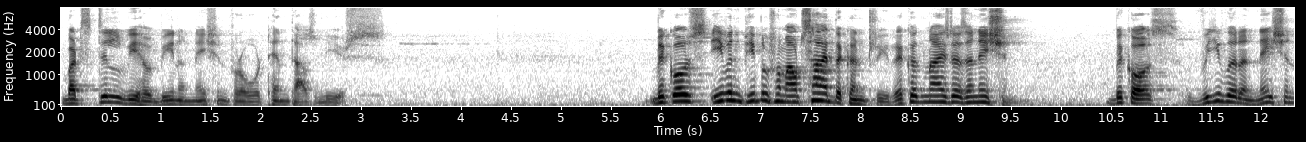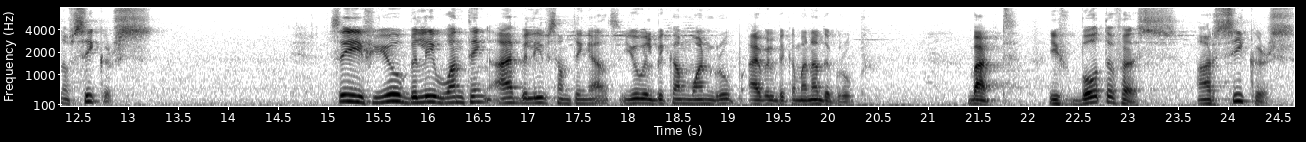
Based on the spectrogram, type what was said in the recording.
But still we have been a nation for over ten thousand years. Because even people from outside the country recognized as a nation, because we were a nation of seekers. See, if you believe one thing, I believe something else, you will become one group, I will become another group. But if both of us are seekers,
